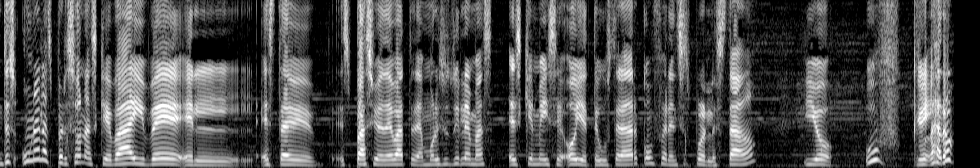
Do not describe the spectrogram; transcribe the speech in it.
Entonces, una de las personas que va y ve el, este espacio de debate de amor y sus dilemas es quien me dice, oye, ¿te gustaría dar conferencias por el Estado? Y yo, uff, claro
